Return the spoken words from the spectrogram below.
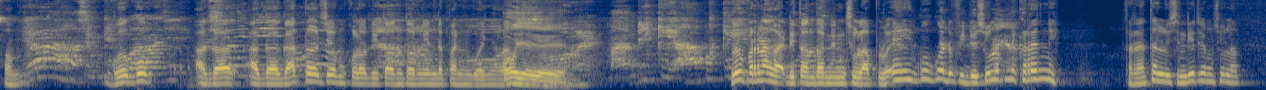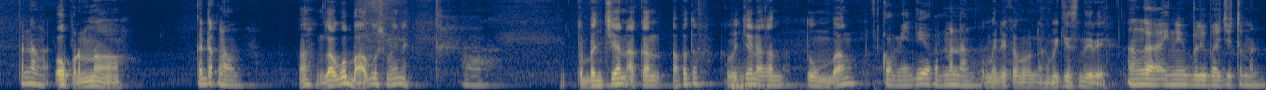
Om, Ya, gue gue agak agak gatel sih om kalau ditontonin depan gue nyala. Oh iya iya iya. Boleh mandi ke apa ke? Lu pernah nggak ditontonin sulap lu? Eh, gua gua ada video sulap nih keren nih. Ternyata lu sendiri yang sulap. Pernah nggak? Oh pernah. Kedek nggak om? Hah, enggak gue bagus mainnya. Oh. Kebencian akan apa tuh? Kebencian akan tumbang, Komedi akan menang. komedi akan menang. Bikin sendiri. Ah, enggak, ini beli baju temen.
